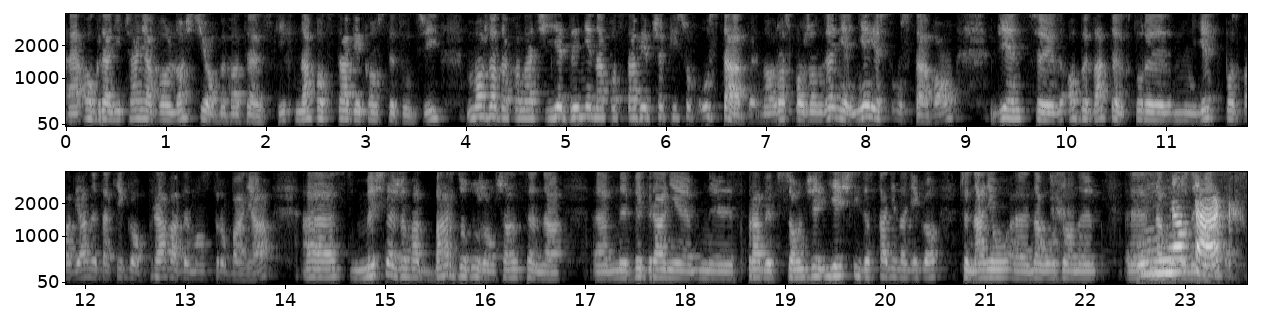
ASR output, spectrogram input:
e, ograniczania wolności obywatelskich na podstawie konstytucji można dokonać jedynie na podstawie przepisów ustawy. No, rozporządzenie nie jest ustawą, więc obywatel, który jest pozbawiany takiego prawa demonstrowania, myślę, że ma bardzo dużą szansę na wygranie sprawy w sądzie, jeśli zostanie na niego czy na nią e, nałożony. E, nałożony no tak, mandat.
